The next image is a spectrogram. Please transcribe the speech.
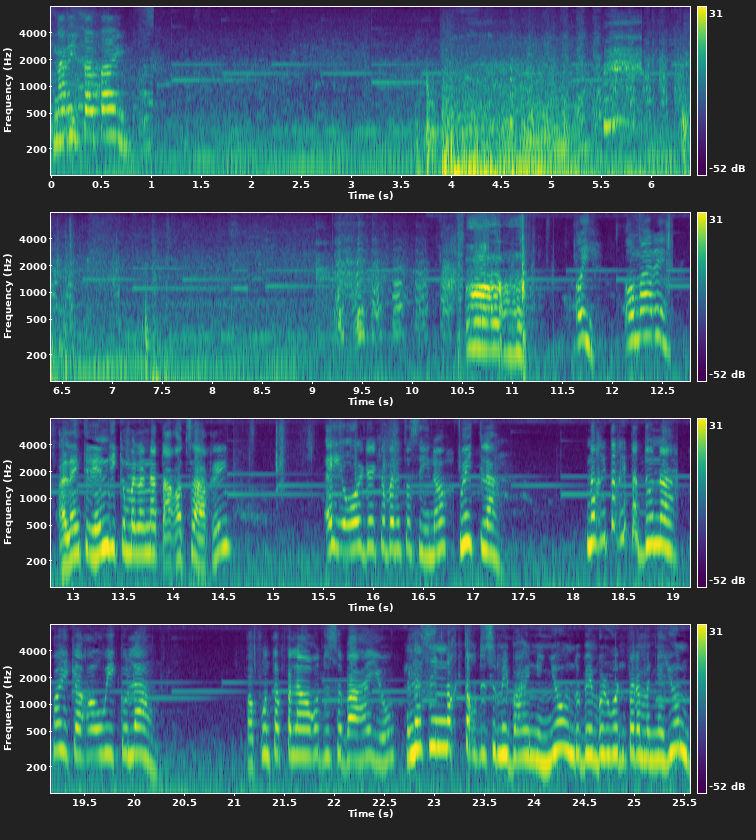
Nani tatay! Oy, oh Mare! Alain Trin, hindi ka malang natakot sa akin? Ay, order ka ba nito sino? Wait lang. Nakita kita doon na. Hoy, kakauwi ko lang. Papunta pa lang ako doon sa bahay, oh. Hala, sino nakita ko doon sa may bahay ninyo? November 1 pa naman ngayon.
